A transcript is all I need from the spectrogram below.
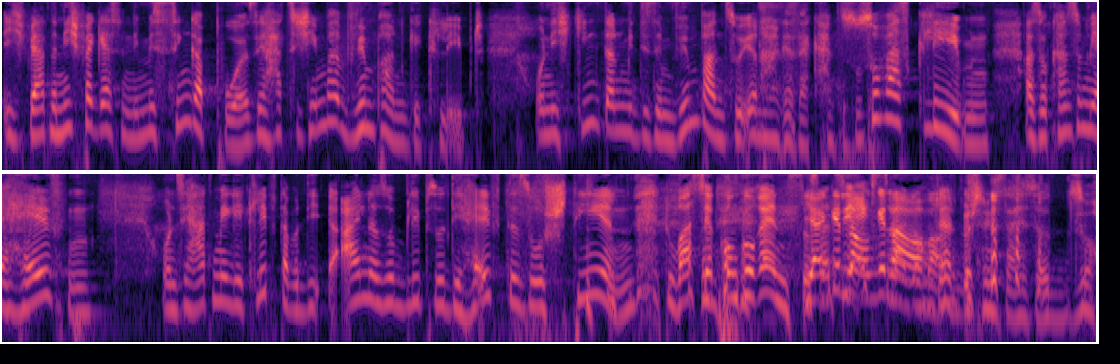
Ich werde nicht vergessen, die Miss Singapur, sie hat sich immer Wimpern geklebt. Und ich ging dann mit diesem Wimpern zu ihr und habe gesagt, kannst du sowas kleben? Also kannst du mir helfen? Und sie hat mir geklebt, aber die eine so blieb so die Hälfte so stehen. Du warst ja Konkurrenz. Das ja, genau, genau. gemacht. Der hat bestimmt gesagt, so, so.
